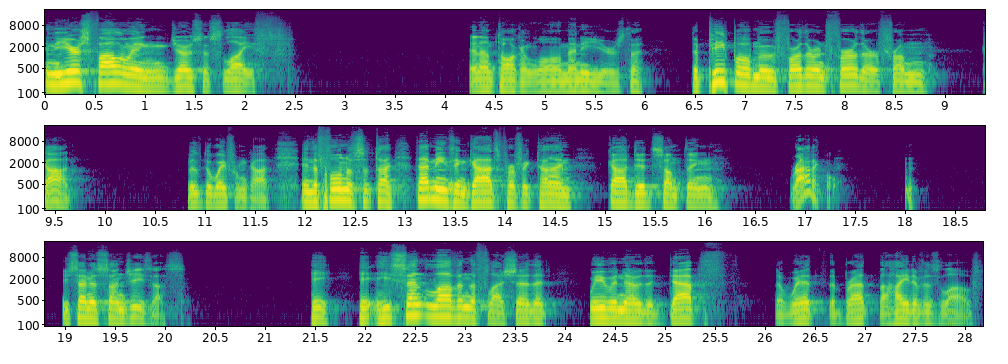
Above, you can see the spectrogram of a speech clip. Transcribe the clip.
In the years following Joseph's life, and I'm talking long, many years, the, the people moved further and further from God, moved away from God. In the fullness of time, that means in God's perfect time, God did something radical. He sent his son Jesus. He, he, he sent love in the flesh so that we would know the depth, the width, the breadth, the height of his love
